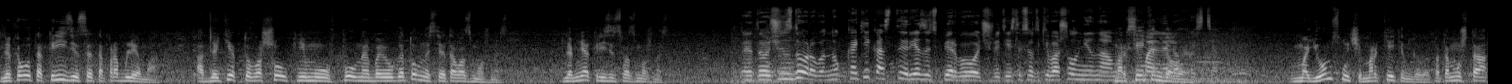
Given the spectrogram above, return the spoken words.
для кого-то кризис – это проблема, а для тех, кто вошел к нему в полной боевой готовности, это возможность. Для меня кризис – возможность. Это очень здорово. Но какие косты резать в первую очередь, если все-таки вошел не на максимальной легкости? В моем случае маркетинговые, потому что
